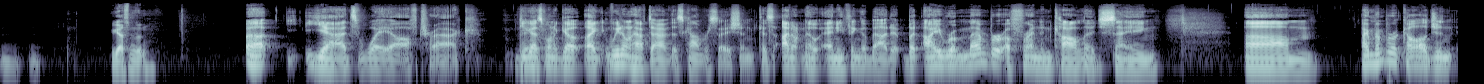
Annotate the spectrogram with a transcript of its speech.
you got something? Uh, yeah, it's way off track. Do you guys want to go? Like, we don't have to have this conversation because I don't know anything about it. But I remember a friend in college saying, um, I remember a college in,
